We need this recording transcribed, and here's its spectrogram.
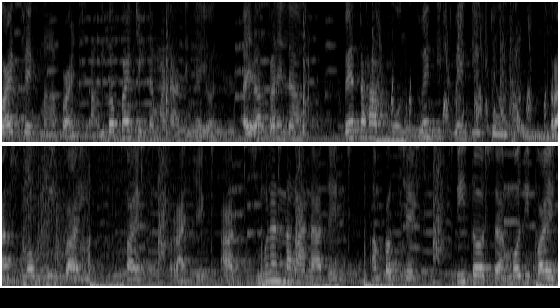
bike check mga parts, ang iba bike check naman natin ngayon ay ang kanilang Beta Half Moon 2022 Transmogrify Bike Project. At simulan na nga natin ang pag-check dito sa modified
